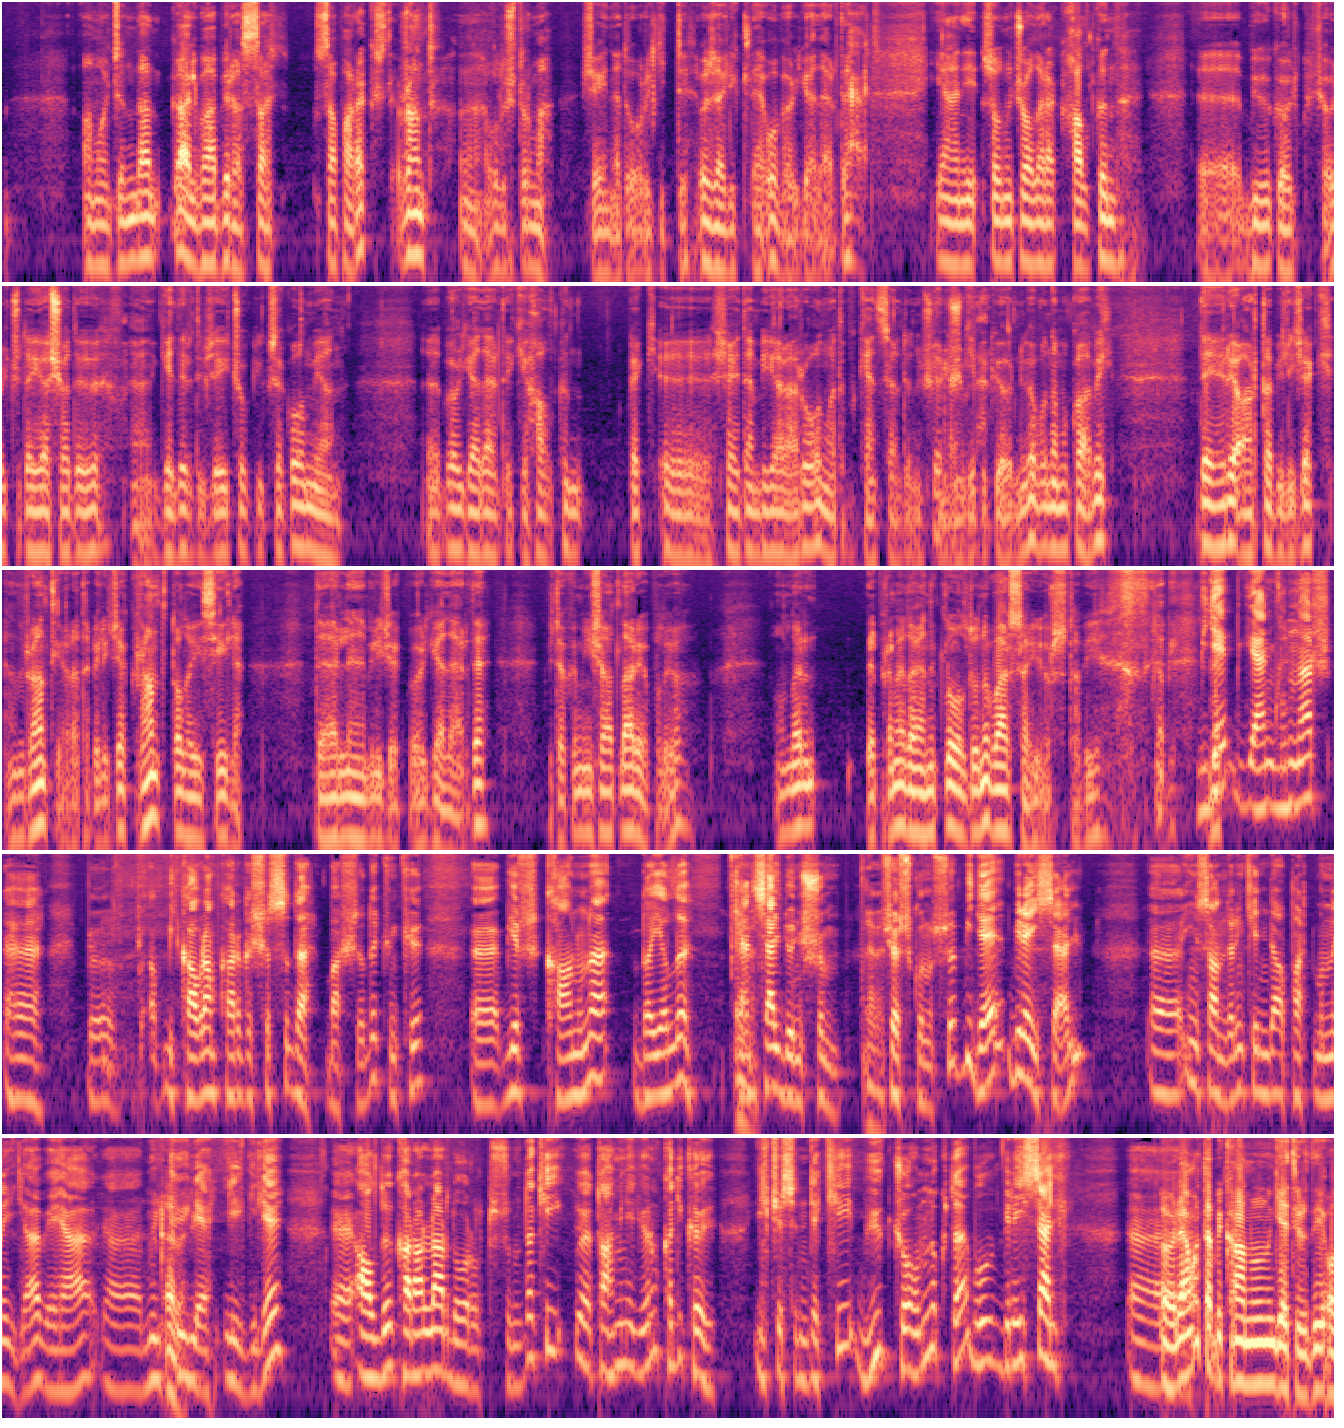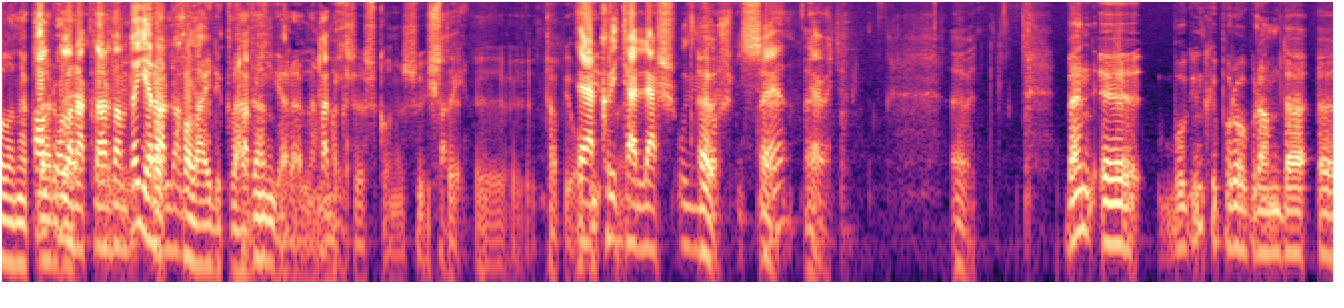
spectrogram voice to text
amacından galiba biraz sa, saparak işte rant e, oluşturma şeyine doğru gitti. Özellikle o bölgelerde. Evet. Yani sonuç olarak halkın e, büyük öl ölçüde yaşadığı, yani gelir düzeyi çok yüksek olmayan e, bölgelerdeki halkın pek e, şeyden bir yararı olmadı bu kentsel dönüşümden gibi görünüyor. Buna mukabil değeri artabilecek, yani rant yaratabilecek, rant dolayısıyla değerlenebilecek bölgelerde bir takım inşaatlar yapılıyor. Onların depreme dayanıklı olduğunu varsayıyoruz tabii. Tabii. Bir de yani bunlar e, bir kavram kargaşası da başladı. Çünkü e, bir kanuna dayalı kentsel evet. dönüşüm evet. söz konusu. Bir de bireysel e, insanların kendi apartmanıyla veya e, mülküyle evet. ilgili e, aldığı kararlar doğrultusundaki e, tahmin ediyorum Kadıköy ilçesindeki büyük çoğunluk da bu bireysel e, Öyle ama tabii kanunun getirdiği olanaklar olanaklardan ve, da yararlanıyor. Kolaylıklardan tabii, yararlanmak tabii. söz konusu. İşte tabii. E, tabii o Eğer bir, kriterler uyuyor evet, ise evet. evet. evet. Evet. Ben e, bugünkü programda e,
